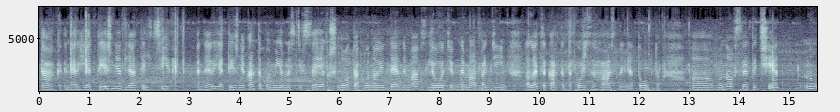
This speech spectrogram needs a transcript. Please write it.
Так, енергія тижня для тельців. Енергія тижня, карта помірності, все як йшло, так воно йде. Нема взльотів, нема падінь, але це карта також згаснення. Тобто воно все тече. Ну,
